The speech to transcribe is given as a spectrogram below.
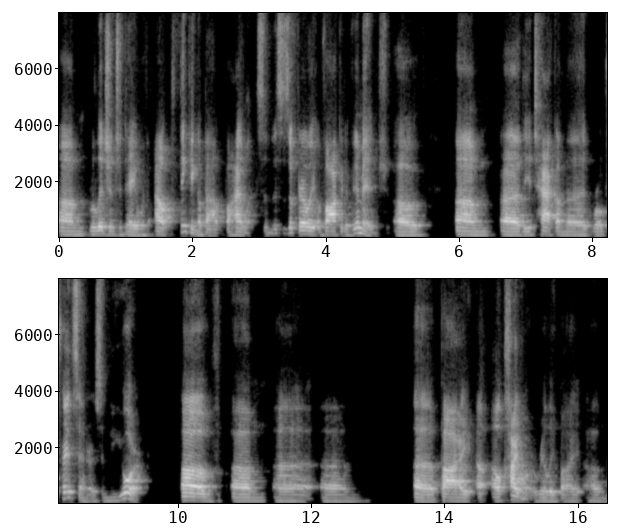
um, religion today without thinking about violence. And this is a fairly evocative image of um, uh, the attack on the World Trade Centers in New York, of um, uh, um, uh, by Al Qaeda, or really by um,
